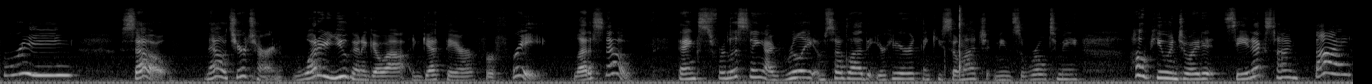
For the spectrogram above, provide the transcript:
free. So, now it's your turn. What are you going to go out and get there for free? Let us know. Thanks for listening. I really am so glad that you're here. Thank you so much. It means the world to me. Hope you enjoyed it. See you next time. Bye.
